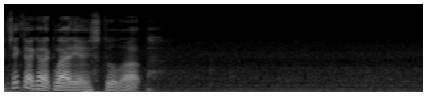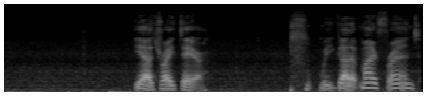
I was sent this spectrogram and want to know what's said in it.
I think I got a gladiator school up. Yeah, it's right there. we got it, my friends.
